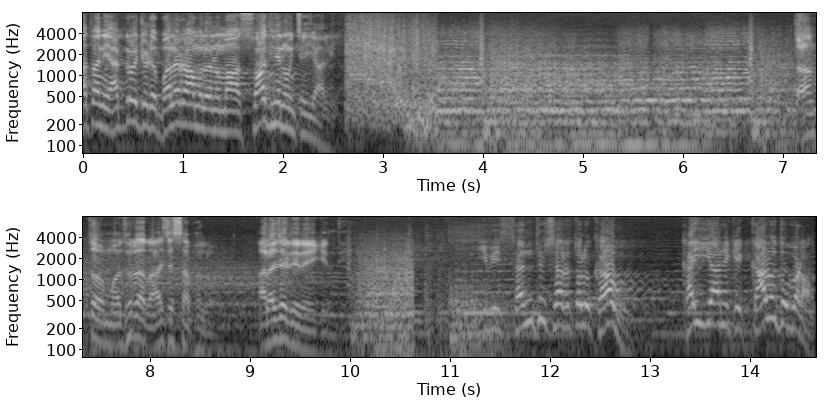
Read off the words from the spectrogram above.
అతని అగ్రజుడు బలరాములను మా స్వాధీనం చెయ్యాలి. దాంతో మధుర రాజసభలో అలజడి రేగింది. ఇవి సంధి షరతులు కావు. కయ్యానికి కాలు దువ్వడం.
